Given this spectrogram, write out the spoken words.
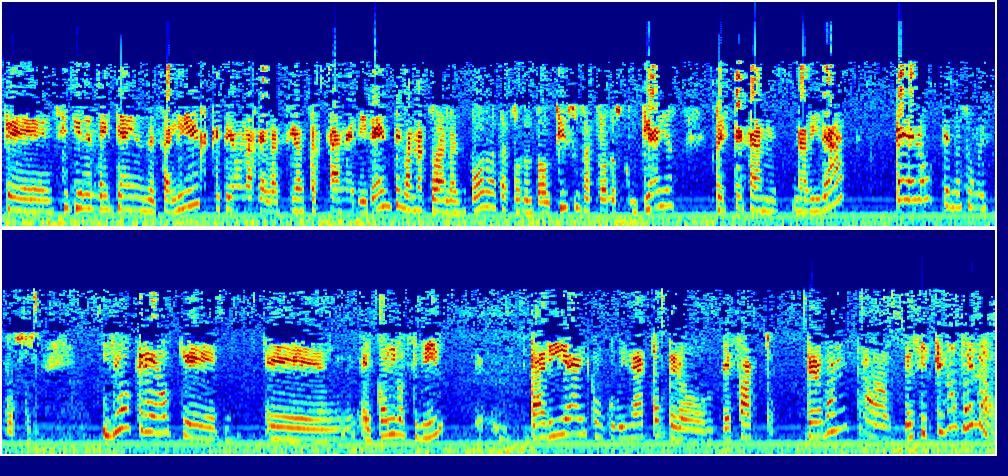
que sí tienen 20 años de salir, que tienen una relación cercana evidente, van a todas las bodas, a todos los bautizos, a todos los cumpleaños, festejan Navidad, pero que no son esposos. Yo creo que eh, el Código Civil eh, varía el concubinato, pero de facto. Pero vamos a decir que no, bueno,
